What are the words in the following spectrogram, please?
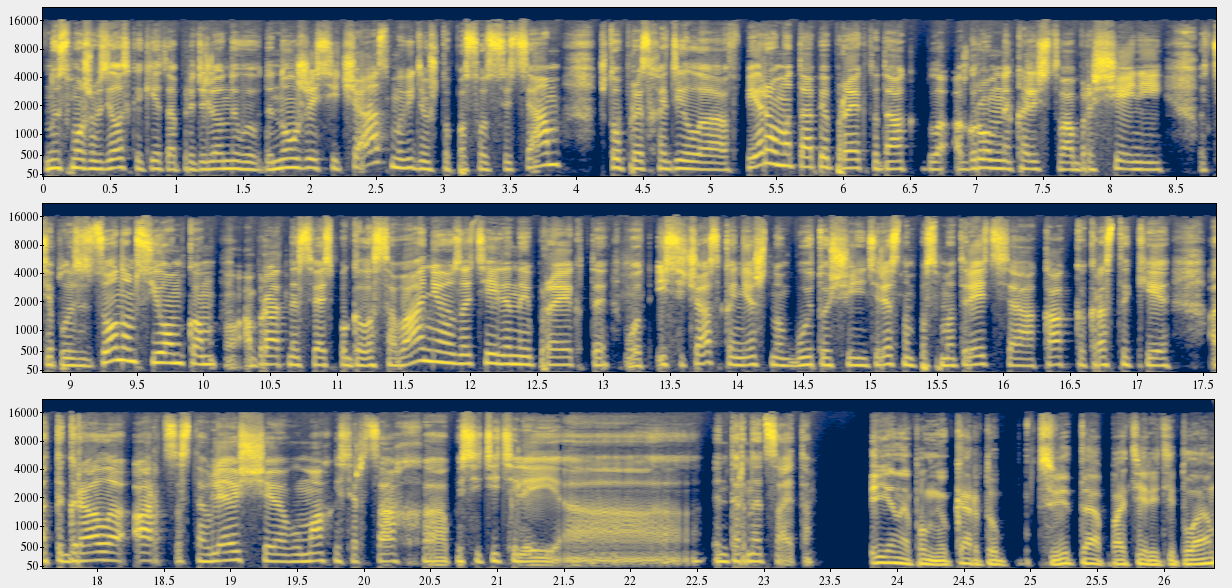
ну и сможем сделать какие-то определенные выводы. Но уже сейчас мы видим, что по соцсетям, что происходило в первом этапе проекта, да, было огромное количество обращений к теплоизоляционным съемкам, обратная связь по голосованию, затейленные проекты. Вот. И сейчас, конечно, будет очень интересно посмотреть, а, как как раз-таки отыграла арт-составляющая в умах и сердцах а, посетителей а, интернет-сайта. Я напомню, карту «Цвета потери тепла»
